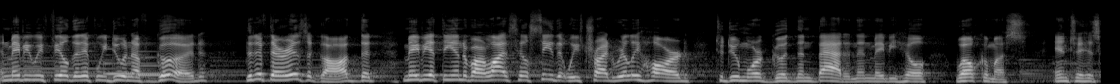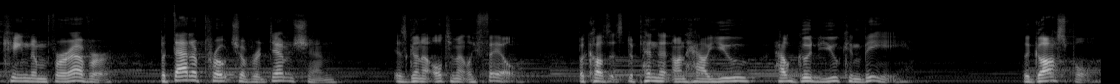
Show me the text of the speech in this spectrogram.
And maybe we feel that if we do enough good, that if there is a God, that maybe at the end of our lives, He'll see that we've tried really hard to do more good than bad, and then maybe He'll welcome us into His kingdom forever. But that approach of redemption is going to ultimately fail because it's dependent on how you how good you can be. The gospel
